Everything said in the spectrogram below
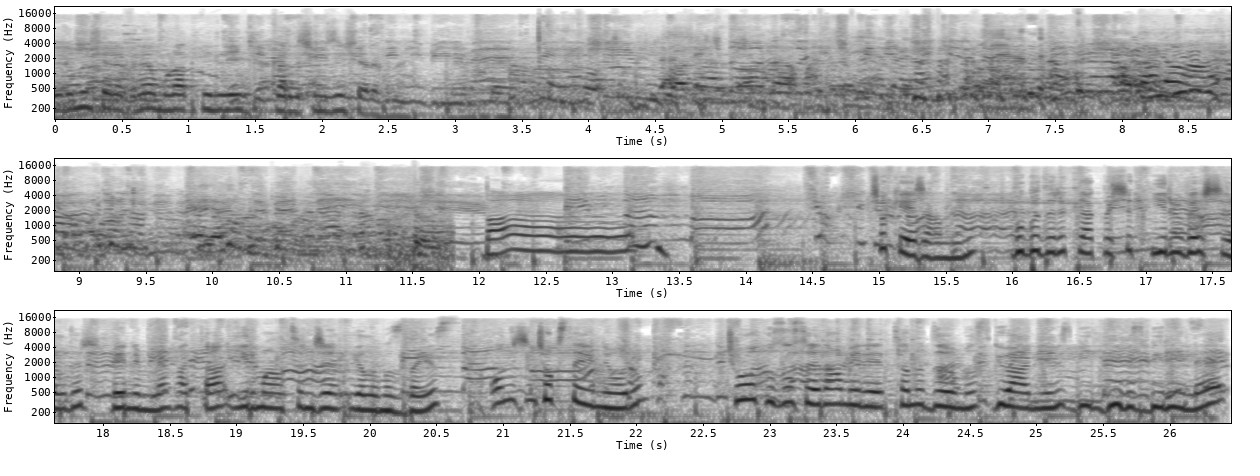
Duygumun şerefine, Murat Milli kardeşimizin şerefine. Bye. Çok heyecanlıyım. Bu bıdırık yaklaşık 25 yıldır benimle hatta 26. yılımızdayız. Onun için çok seviniyorum. Çok uzun süreden beri tanıdığımız, güvendiğimiz, bildiğimiz biriyle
